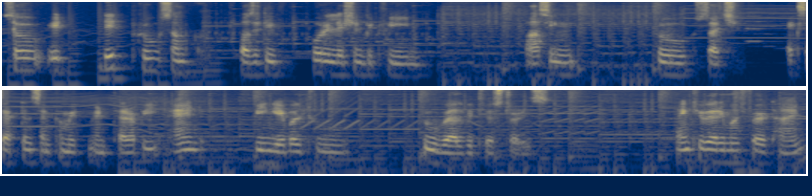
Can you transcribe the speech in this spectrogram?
So it did prove some positive correlation between passing through such acceptance and commitment therapy and being able to do well with your studies. Thank you very much for your time.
